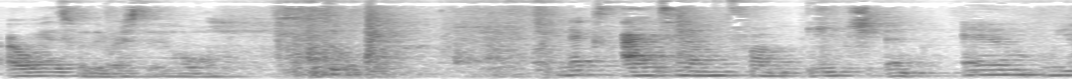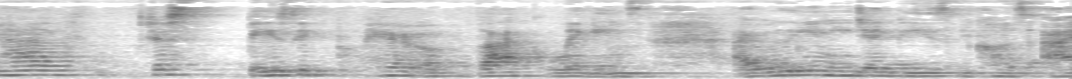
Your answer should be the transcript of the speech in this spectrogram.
I'll wear this for the rest of the haul so next item from h&m we have just basic pair of black leggings. I really needed these because i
